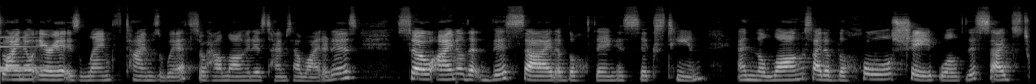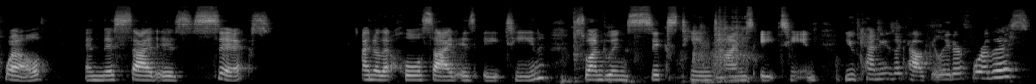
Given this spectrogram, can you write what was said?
So I know area is length times width, so how long it is times how wide it is. So I know that this side of the whole thing is 16, and the long side of the whole shape, well, if this side's 12, and this side is 6, I know that whole side is 18, so I'm doing 16 times 18. You can use a calculator for this,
